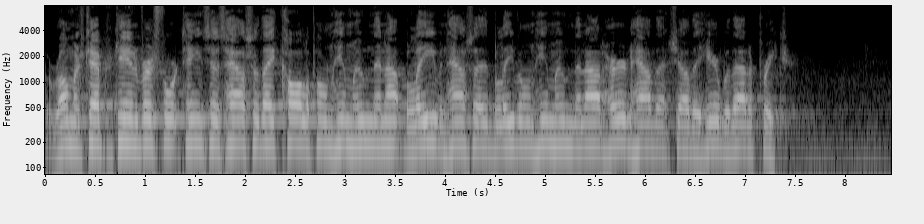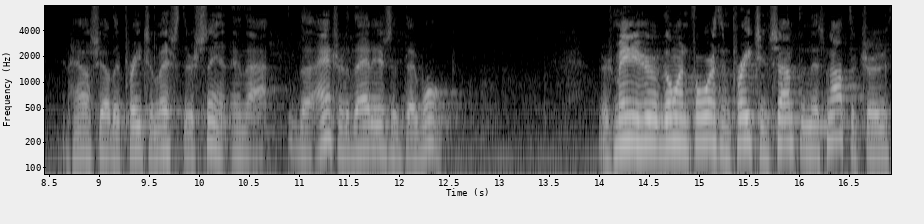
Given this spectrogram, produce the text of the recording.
But Romans chapter 10, verse 14 says, How shall they call upon him whom they not believe? And how shall they believe on him whom they not heard? And how shall they hear without a preacher? And how shall they preach unless they're sent? And the, the answer to that is that they won't. There's many who are going forth and preaching something that's not the truth,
